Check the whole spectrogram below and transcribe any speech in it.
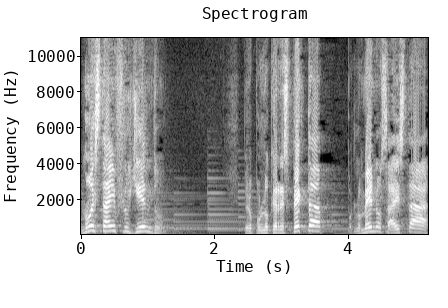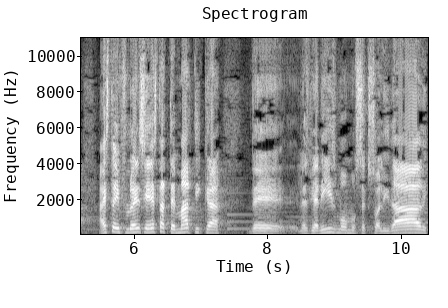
no está influyendo, pero por lo que respecta por lo menos a esta, a esta influencia, a esta temática de lesbianismo, homosexualidad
